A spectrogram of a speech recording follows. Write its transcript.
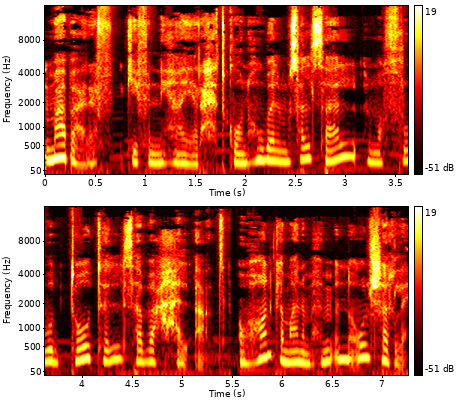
ما بعرف كيف النهاية رح تكون. هو المسلسل المفروض توتل سبع حلقات. وهون كمان مهم إنه أقول شغلة.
